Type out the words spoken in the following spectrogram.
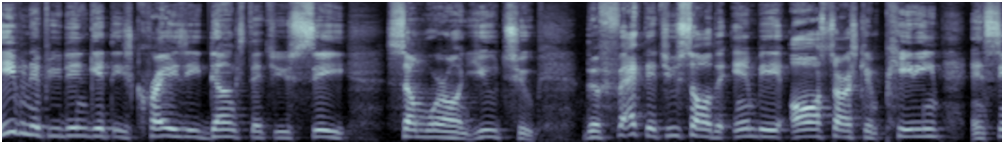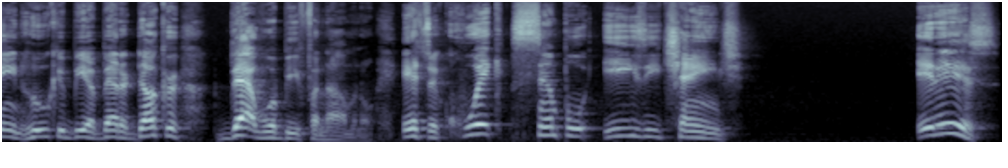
Even if you didn't get these crazy dunks that you see somewhere on YouTube, the fact that you saw the NBA All Stars competing and seeing who could be a better dunker, that would be phenomenal. It's a quick, simple, easy change. It is.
